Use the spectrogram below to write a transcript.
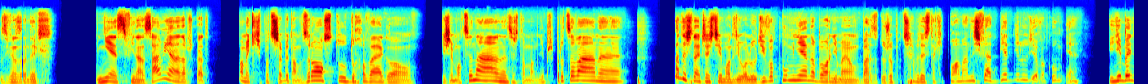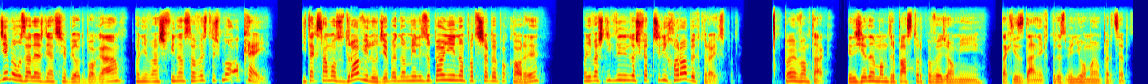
związanych nie z finansami, ale na przykład mam jakieś potrzeby tam wzrostu duchowego, jakieś emocjonalne, coś tam mam nieprzypracowane. Będę się najczęściej modlił o ludzi wokół mnie, no bo oni mają bardzo dużo potrzeby. To jest taki połamany świat, biedni ludzie wokół mnie. I nie będziemy uzależniać siebie od Boga, ponieważ finansowo jesteśmy ok. I tak samo zdrowi ludzie będą mieli zupełnie inną potrzebę pokory, ponieważ nigdy nie doświadczyli choroby, która ich spotyka. Powiem wam tak. Kiedyś jeden mądry pastor powiedział mi takie zdanie, które zmieniło moją percepcję.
